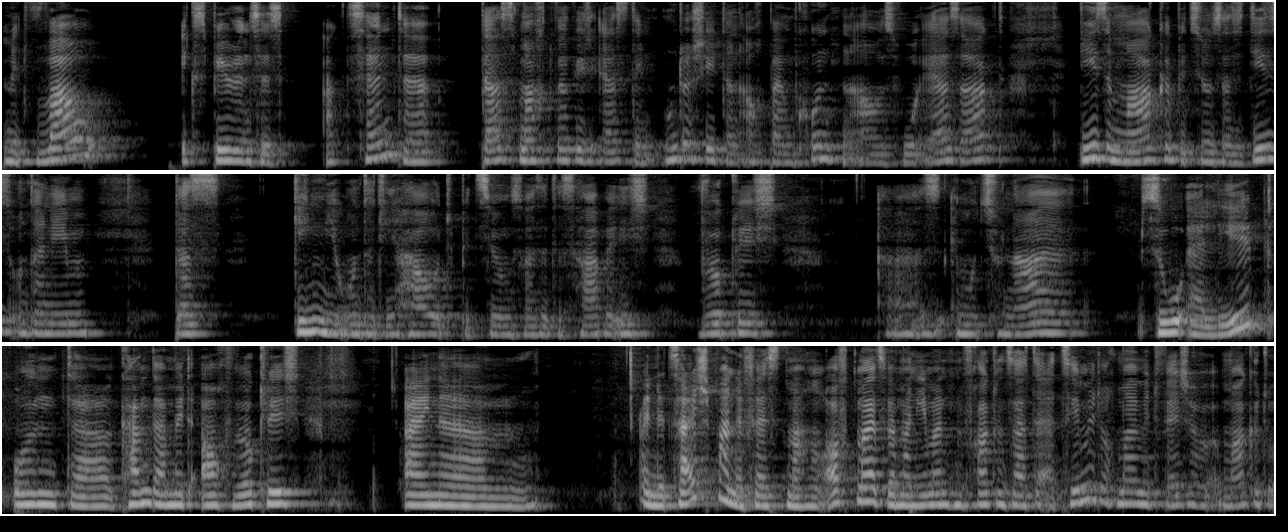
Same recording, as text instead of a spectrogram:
mit Wow Experiences Akzente das macht wirklich erst den Unterschied dann auch beim Kunden aus, wo er sagt, diese Marke bzw. dieses Unternehmen, das ging mir unter die Haut bzw. das habe ich wirklich äh, emotional so erlebt und äh, kann damit auch wirklich eine, eine Zeitspanne festmachen. Oftmals, wenn man jemanden fragt und sagt, erzähl mir doch mal, mit welcher Marke du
